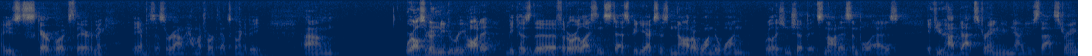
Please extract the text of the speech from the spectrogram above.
I used scare quotes there to make the emphasis around how much work that's going to be. Um, we're also going to need to re-audit because the Fedora license to SPDX is not a one-to-one relationship. It's not as simple as if you had that string, you now use that string.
